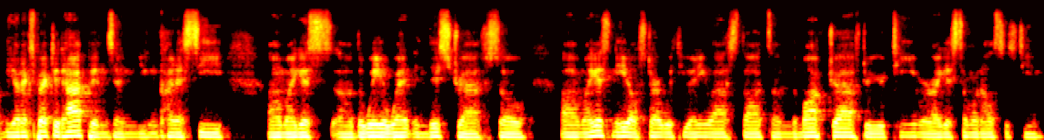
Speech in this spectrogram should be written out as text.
the unexpected happens, and you can kind of see, um, I guess, uh, the way it went in this draft. So, um, I guess Nate, I'll start with you. Any last thoughts on the mock draft or your team, or I guess someone else's team?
